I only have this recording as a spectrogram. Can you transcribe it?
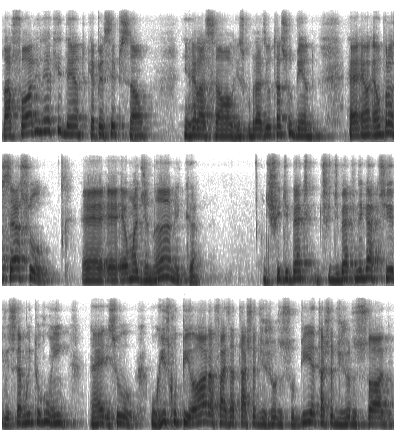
lá fora e lê aqui dentro, que a percepção em relação ao risco Brasil está subindo. É, é, é, um processo é, é, é uma dinâmica de feedback, de feedback negativo. Isso é muito ruim. Né? Isso, o risco piora, faz a taxa de juros subir, a taxa de juros sobe,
